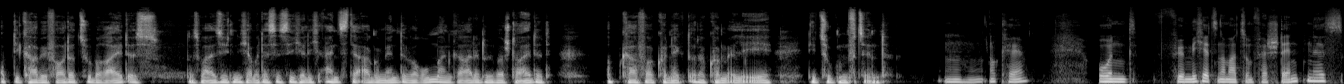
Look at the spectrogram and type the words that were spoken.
Ob die KBV dazu bereit ist, das weiß ich nicht, aber das ist sicherlich eins der Argumente, warum man gerade darüber streitet, ob KV Connect oder ComLE die Zukunft sind. Mhm, okay. Und für mich jetzt nochmal zum Verständnis,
